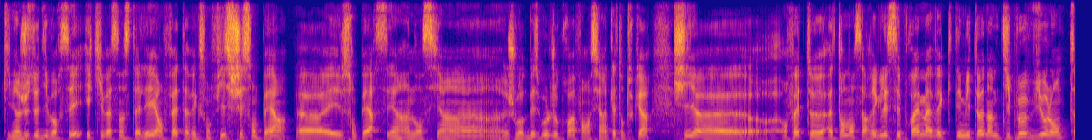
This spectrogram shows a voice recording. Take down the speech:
qui vient juste de divorcer et qui va s'installer, en fait, avec son fils chez son père. Euh, et son père, c'est un ancien euh, joueur de baseball, je crois, enfin, ancien athlète en tout cas, qui, euh, en fait, euh, a tendance à régler ses problèmes avec des méthodes un petit peu violentes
